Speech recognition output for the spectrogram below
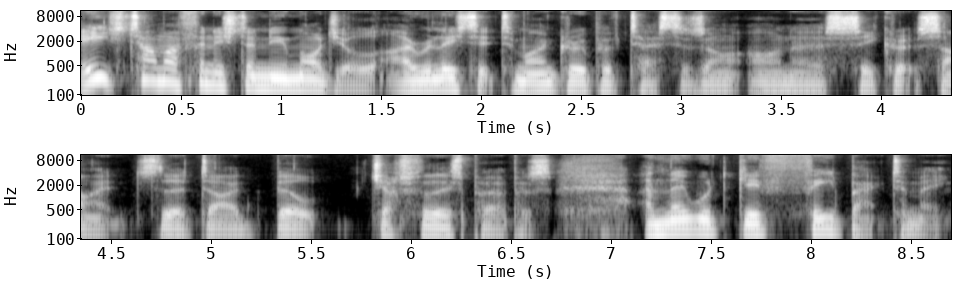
Each time I finished a new module, I released it to my group of testers on, on a secret site that I'd built just for this purpose, and they would give feedback to me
